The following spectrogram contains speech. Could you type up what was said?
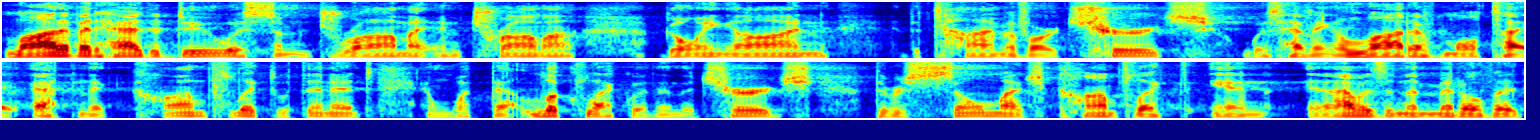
A lot of it had to do with some drama and trauma going on the time of our church was having a lot of multi ethnic conflict within it and what that looked like within the church. There was so much conflict, and, and I was in the middle of it,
